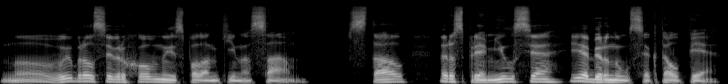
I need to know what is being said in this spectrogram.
Но выбрался Верховный из паланкина сам. Встал, распрямился и обернулся к толпе.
